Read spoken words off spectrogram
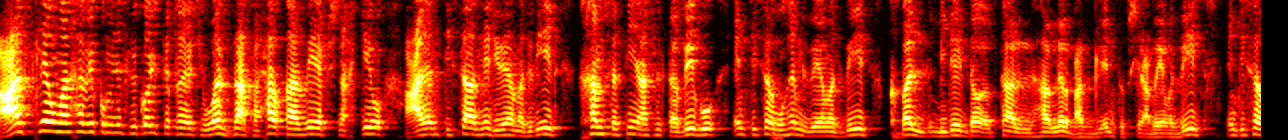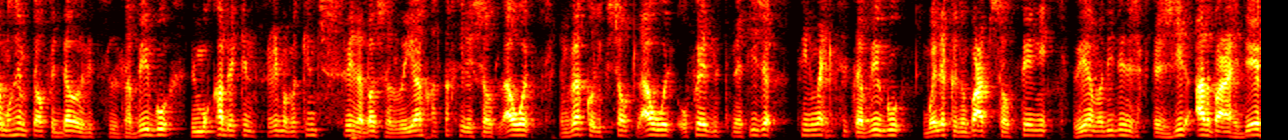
عسلامة ومرحبا بكم الناس الكل في قناة يوزع. في الحلقة هذه باش نحكيو على انتصار نادي ريال مدريد 5 2 على سيلتا فيجو انتصار مهم لريال مدريد قبل بداية الدوري بتاع نهار الاربعاء ضد الإنتر باش يلعب ريال مدريد. انتصار مهم تو في الدوري ضد سيلتا فيجو المقابلة كانت صعيبة ما كانتش سهلة برشا للريال خاصة خلال الشوط الأول. نذكر في الشوط الأول وفات النتيجة 2 1 6 فيجو ولكن بعد الشوط الثاني ريال مدريد نجح في تسجيل أربع أهداف.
